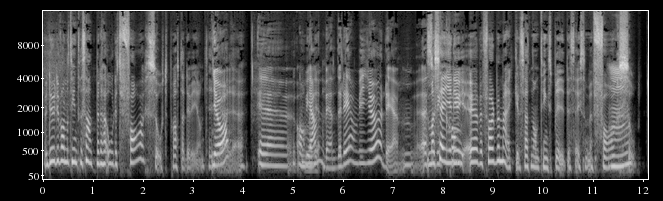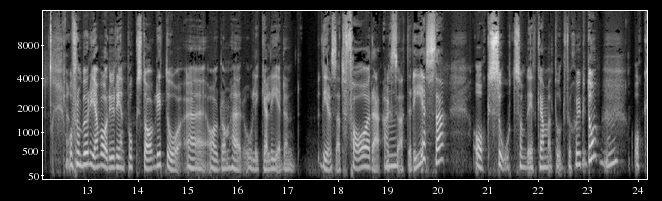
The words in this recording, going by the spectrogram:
Men du, det var något intressant med det här ordet farsot pratade vi om tidigare. Ja, eh, om vi det? använder det, om vi gör det. Mm, alltså Man säger kom... det i överförd bemärkelse att någonting sprider sig som en farsot. Mm. Och från början var det ju rent bokstavligt då eh, av de här olika leden. Dels att fara, alltså mm. att resa. Och sot som det är ett gammalt ord för sjukdom. Mm. Och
